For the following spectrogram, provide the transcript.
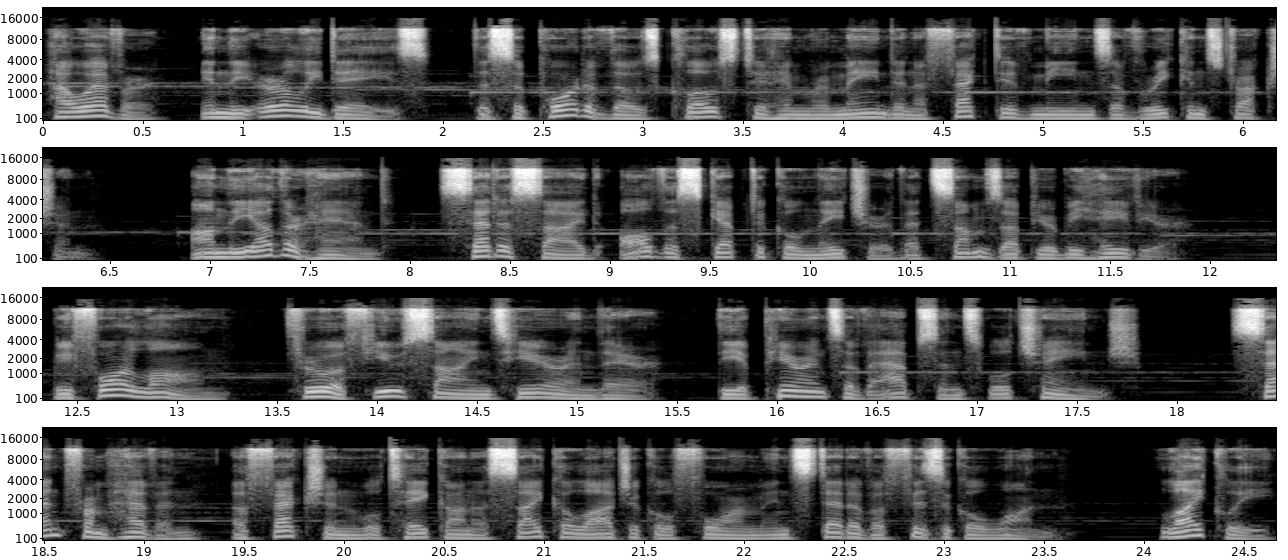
However, in the early days, the support of those close to him remained an effective means of reconstruction. On the other hand, set aside all the skeptical nature that sums up your behavior. Before long, through a few signs here and there, the appearance of absence will change. Sent from heaven, affection will take on a psychological form instead of a physical one. Likely,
